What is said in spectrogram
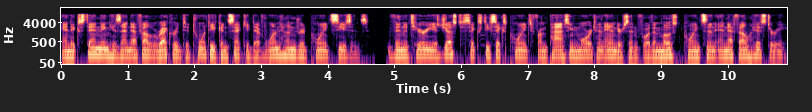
and extending his NFL record to 20 consecutive 100-point seasons, Vinatieri is just 66 points from passing Morten Andersen for the most points in NFL history.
